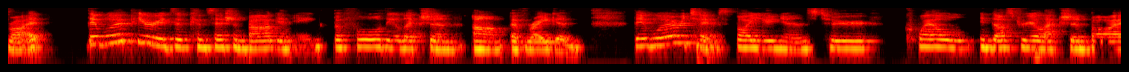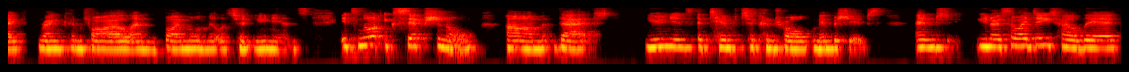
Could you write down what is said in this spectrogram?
right, there were periods of concession bargaining before the election um, of Reagan. There were attempts by unions to quell industrial action by rank and file and by more militant unions. It's not exceptional um, that unions attempt to control memberships. And, you know, so I detail there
